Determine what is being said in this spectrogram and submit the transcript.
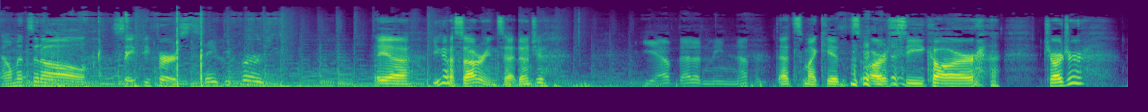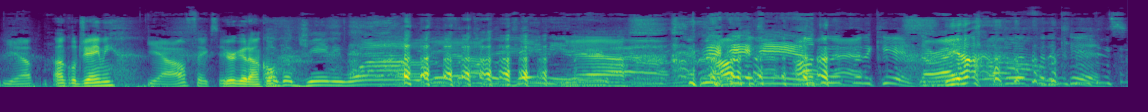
Helmets and all. Safety first. Safety first. Hey, uh, you got a soldering set, don't you? Yep, that doesn't mean nothing. That's my kid's RC car charger. Yep. Uncle Jamie, Yeah, I'll fix it. you're a good uncle. Uncle Jamie. Wow. Oh, yeah. Jamie. yeah. I'll. I'll do it for the kids, all right? Yeah. I'll do it for the kids.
